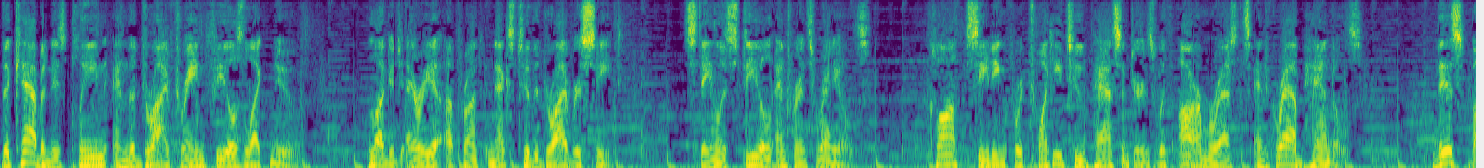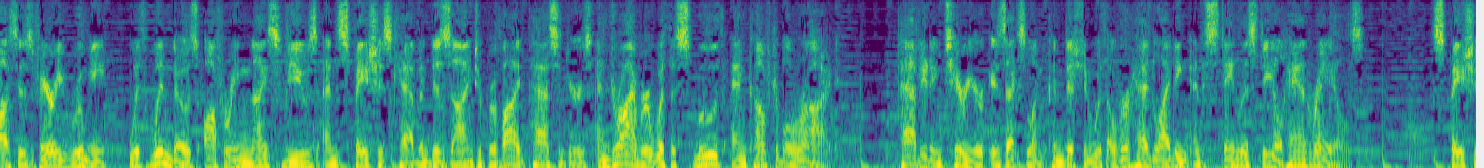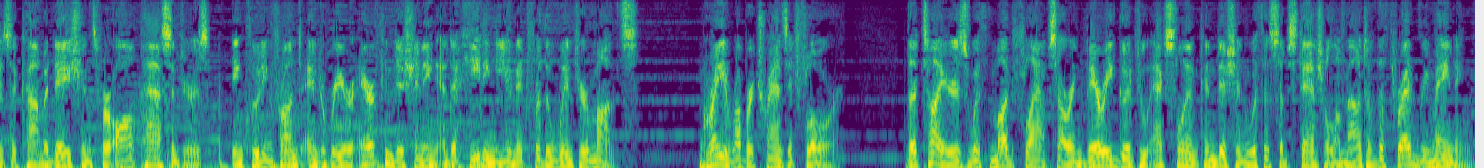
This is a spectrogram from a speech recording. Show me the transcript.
The cabin is clean and the drivetrain feels like new. Luggage area up front next to the driver's seat. Stainless steel entrance rails. Cloth seating for 22 passengers with armrests and grab handles. This bus is very roomy, with windows offering nice views and spacious cabin designed to provide passengers and driver with a smooth and comfortable ride. Padded interior is excellent condition with overhead lighting and stainless steel handrails spacious accommodations for all passengers, including front and rear air conditioning and a heating unit for the winter months. Gray rubber transit floor. The tires with mud flaps are in very good to excellent condition with a substantial amount of the thread remaining.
